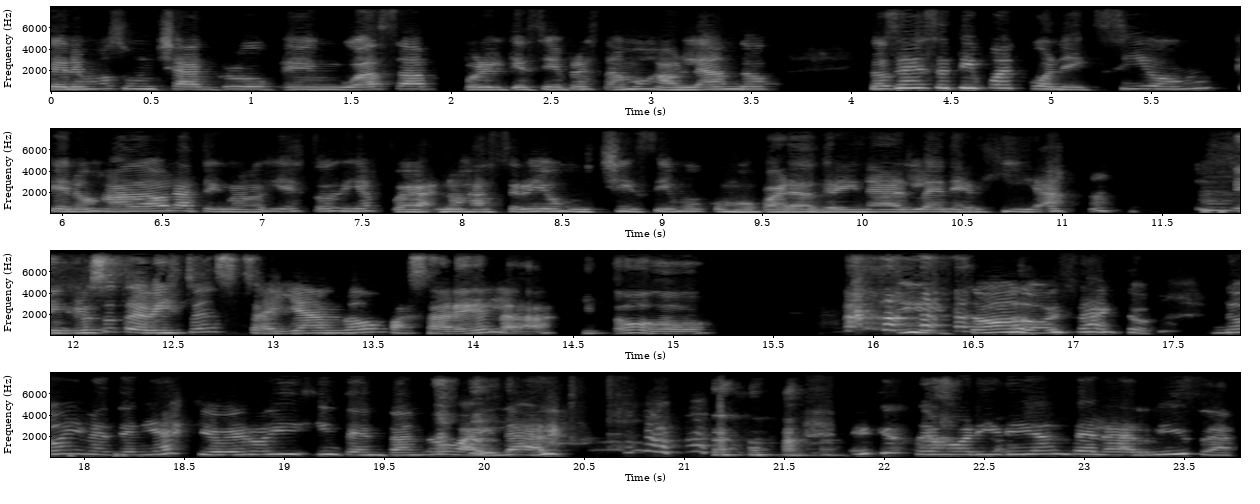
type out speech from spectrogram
Tenemos un chat group en WhatsApp por el que siempre estamos hablando. Entonces, ese tipo de conexión que nos ha dado la tecnología estos días, pues nos ha servido muchísimo como para drenar la energía. Incluso te he visto ensayando pasarela y todo. Sí, todo, exacto. No, y me tenías que ver hoy intentando bailar. es que se morirían de la risa.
